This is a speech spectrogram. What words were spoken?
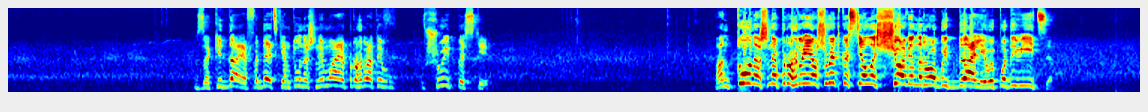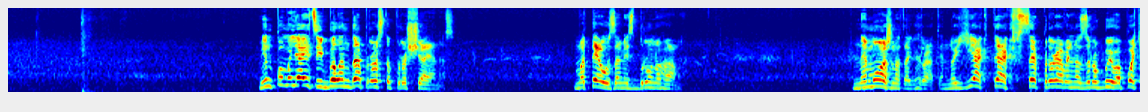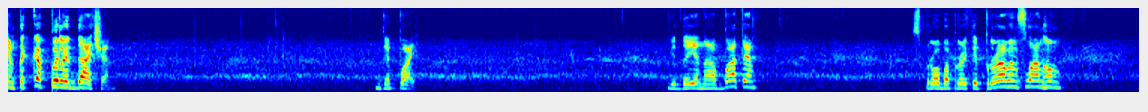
Закидає Федецький. Антунеш не має програти в, в швидкості. Антунеш не програє в швидкості, але що він робить далі? Ви подивіться. Він помиляється і Беланда просто прощає нас. Матеу замість Бруно Гама. Не можна так грати. Ну як так? Все правильно зробив, а потім така передача. Депай. Віддає на Абате. Спроба пройти правим флангом.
